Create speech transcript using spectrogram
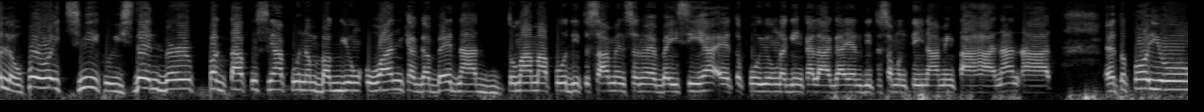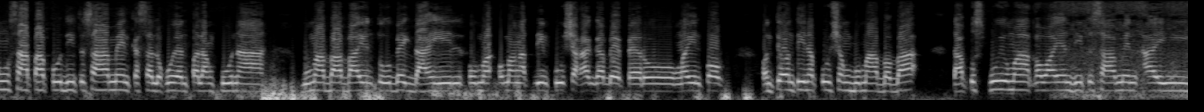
Hello po, it's me, Kuis Denver. Pagtapos nga po ng bagyong uwan kagabi na tumama po dito sa amin sa Nueva Ecija, ito po yung naging kalagayan dito sa munti naming tahanan at ito po yung sapa po dito sa amin, kasalukuyan pa lang po na bumababa yung tubig dahil uma- umangat din po siya kagabi pero ngayon po unti-unti na po siyang bumababa. Tapos po yung mga kawayan dito sa amin ay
